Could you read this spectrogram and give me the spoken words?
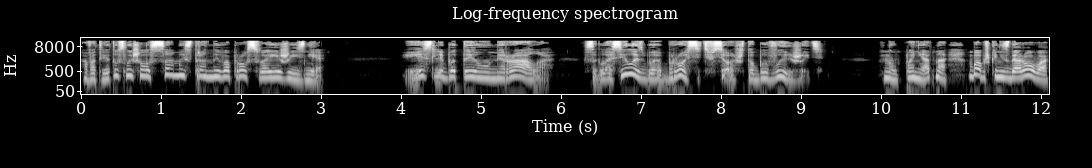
А в ответ услышала самый странный вопрос своей жизни. «Если бы ты умирала, Согласилась бы бросить все, чтобы выжить. Ну, понятно, бабушка нездорова.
